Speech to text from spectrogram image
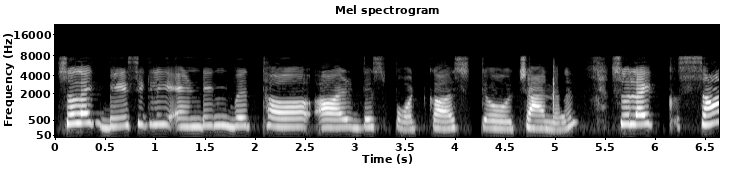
So, like, basically, ending with uh, our this podcast uh, channel. So, like, some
